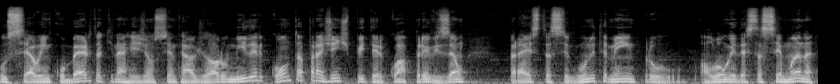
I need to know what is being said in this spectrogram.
o céu encoberto aqui na região central de Lauro Miller. Conta pra gente, Peter, com a previsão para esta segunda e também pro, ao longo desta semana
